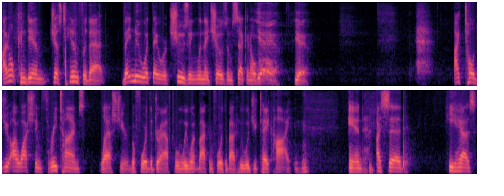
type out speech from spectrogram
I don't condemn just him for that. They knew what they were choosing when they chose him second overall. Yeah, yeah. I told you I watched him three times last year before the draft when we went back and forth about who would you take high. Mm-hmm. And I said, he has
